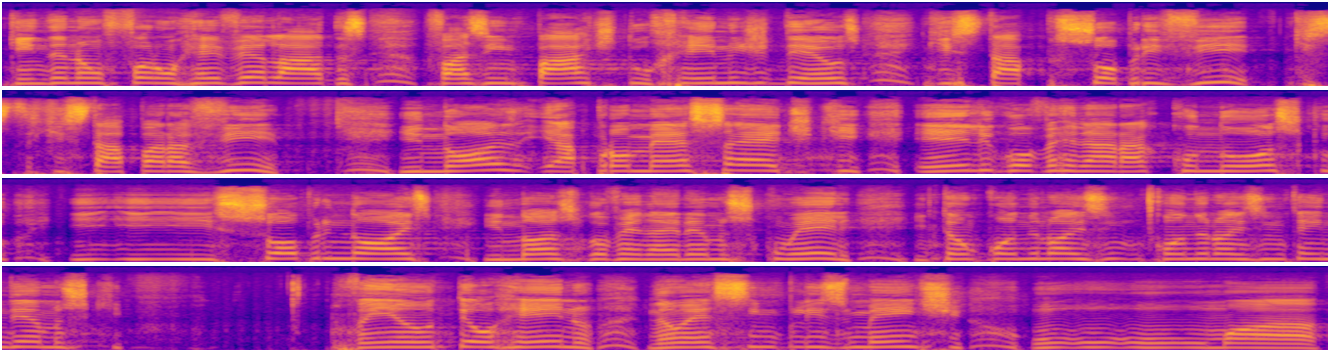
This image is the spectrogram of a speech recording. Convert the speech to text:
que ainda não foram reveladas fazem parte do reino de Deus que está sobre vir, que, que está para vir. E nós e a promessa é de que Ele governará conosco e, e, e sobre nós e nós governaremos com Ele. Então quando nós quando nós entendemos que Venha o teu reino, não é simplesmente um, um, uma,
